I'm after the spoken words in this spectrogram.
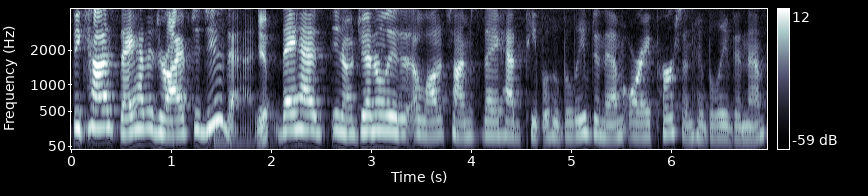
because they had a drive to do that. Yep. They had, you know, generally a lot of times they had people who believed in them or a person who believed in them.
